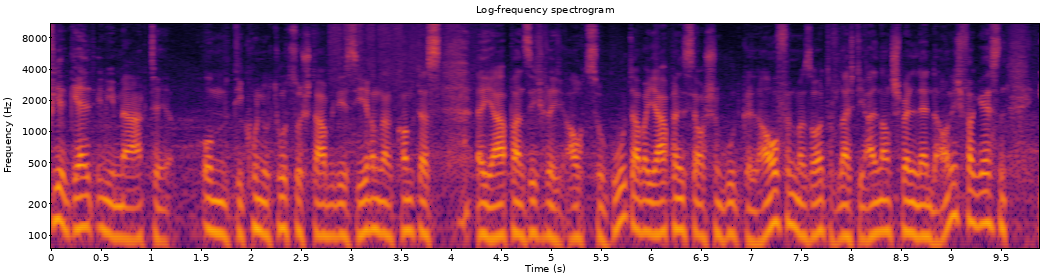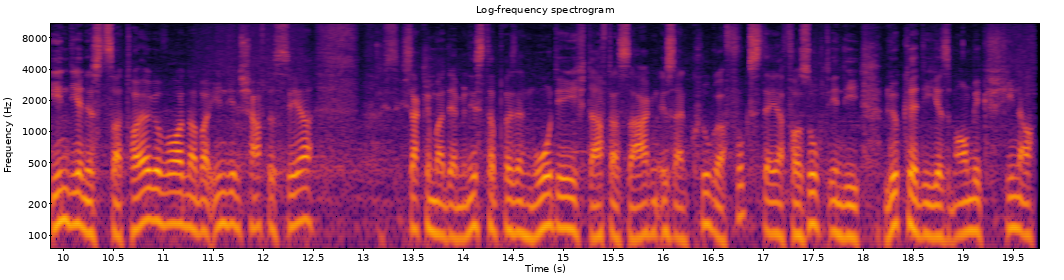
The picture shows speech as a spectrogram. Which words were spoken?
viel Geld in die Märkte um die Konjunktur zu stabilisieren, dann kommt das äh, Japan sicherlich auch zu gut. Aber Japan ist ja auch schon gut gelaufen. Man sollte vielleicht die anderen Schwellenländer auch nicht vergessen. Indien ist zwar teuer geworden, aber Indien schafft es sehr, ich sage immer, der Ministerpräsident Modi, ich darf das sagen, ist ein kluger Fuchs, der ja versucht, in die Lücke, die jetzt im Augenblick China auch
